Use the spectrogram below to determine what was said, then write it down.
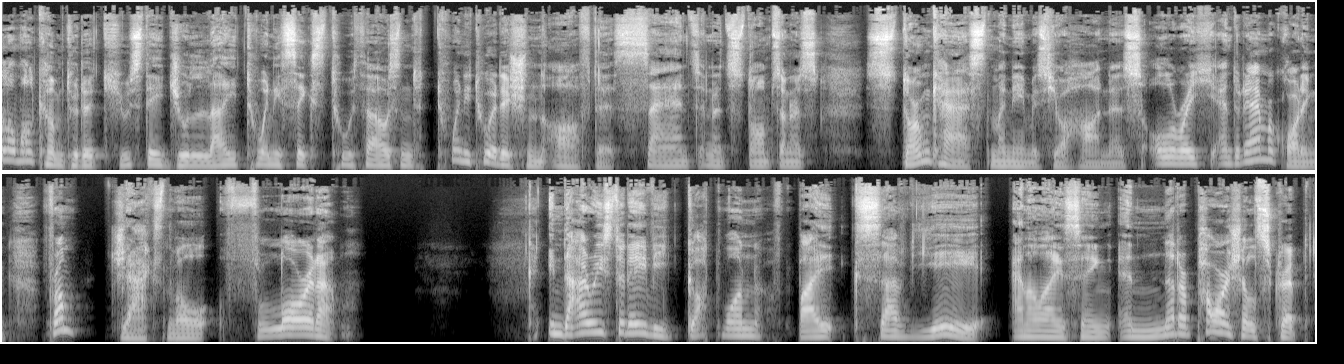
Hello, welcome to the Tuesday, July 26, 2022 edition of the SANS Internet Storm Center's Stormcast. My name is Johannes Ulrich and today I'm recording from Jacksonville, Florida. In diaries today, we got one by Xavier analyzing another PowerShell script,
